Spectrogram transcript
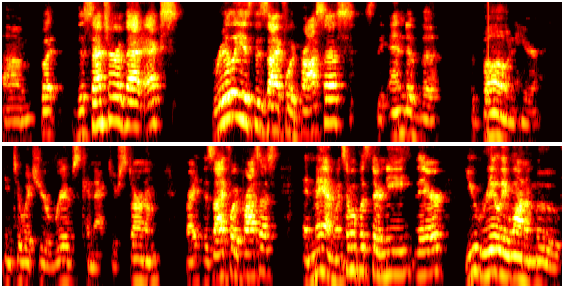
Um, but the center of that X really is the xiphoid process. It's the end of the, the bone here into which your ribs connect, your sternum, right? The xiphoid process. And man, when someone puts their knee there, you really want to move.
